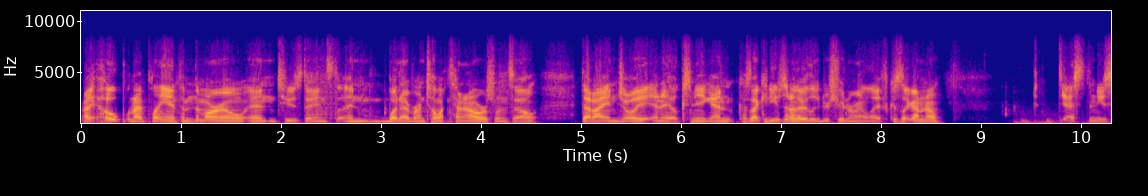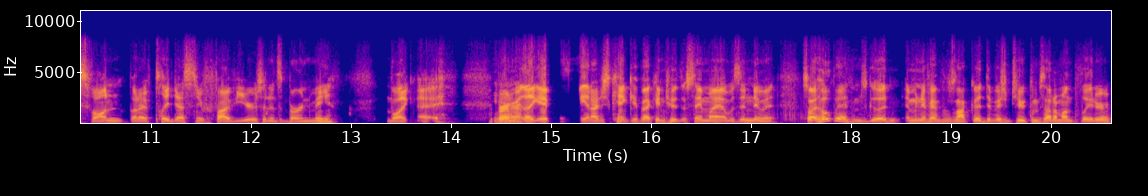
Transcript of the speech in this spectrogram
I hope when I play Anthem tomorrow and Tuesday and, st- and whatever until my ten hours runs out, that I enjoy it and it hooks me again because I could use another looter shooter in my life. Because like I don't know, D- Destiny's fun, but I've played Destiny for five years and it's burned me. Like, I, burned me like it, and I just can't get back into it the same way I was into it. So I hope Anthem's good. I mean, if Anthem's not good, Division Two comes out a month later.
